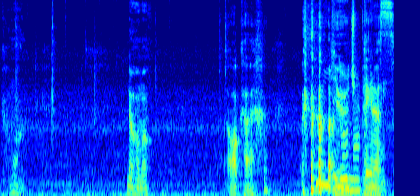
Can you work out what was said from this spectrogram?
Come on. No homo. Okay. Who needs a Huge grown map anyway? penis.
